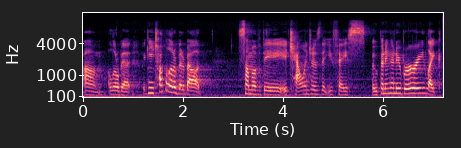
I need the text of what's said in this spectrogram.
um, a little bit, but can you talk a little bit about some of the challenges that you face opening a new brewery? Like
